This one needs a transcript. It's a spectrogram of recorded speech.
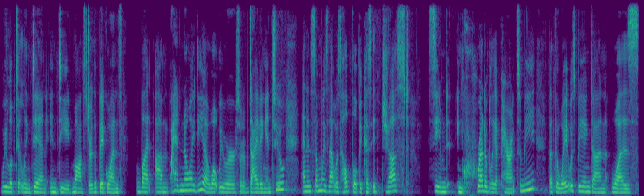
we looked at LinkedIn, Indeed, Monster, the big ones, but um, I had no idea what we were sort of diving into. And in some ways, that was helpful because it just seemed incredibly apparent to me that the way it was being done was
